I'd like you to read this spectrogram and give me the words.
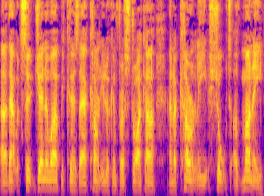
Uh, that would suit Genoa because they are currently looking for a striker and are currently short of money.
